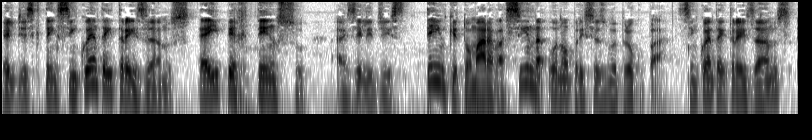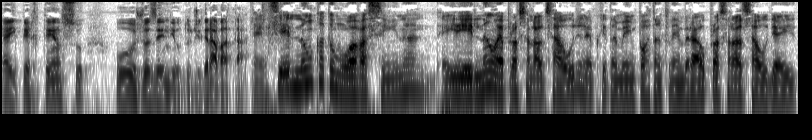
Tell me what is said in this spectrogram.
Ele diz que tem 53 anos, é hipertenso, mas ele diz: tenho que tomar a vacina ou não preciso me preocupar? 53 anos, é hipertenso, o Josenildo, de Gravatá. É, se ele nunca tomou a vacina, ele, ele, não é profissional de saúde, né? Porque também é importante lembrar, o profissional de saúde aí,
